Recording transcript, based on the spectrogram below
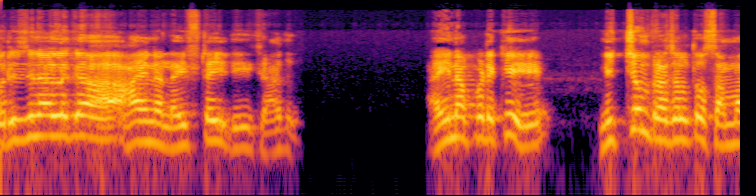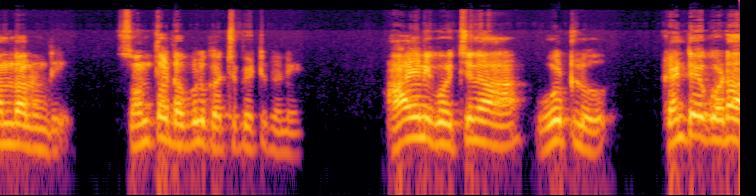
ఒరిజినల్గా ఆయన లైఫ్ స్టైల్ ఇది కాదు. అయినప్పటికీ నిత్యం ప్రజలతో సంబంధాలుండి సొంత డబ్బులు ఖర్చు పెట్టుకుని ఆయనకు వచ్చిన ఓట్లు కంటే కూడా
